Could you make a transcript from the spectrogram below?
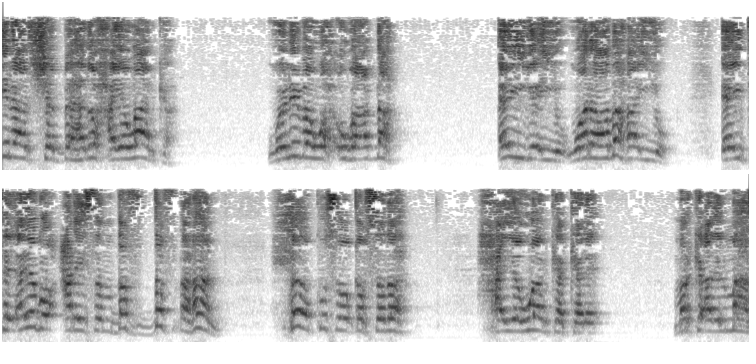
inaad shabbahdo xayawaanka weliba wax ugaadha ayga iyo waraabaha iyo ee intay ayagoo cadhaysan daf daf dhahaan xoog ku soo qabsada xayawaanka kale. Marka aad ilmaha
